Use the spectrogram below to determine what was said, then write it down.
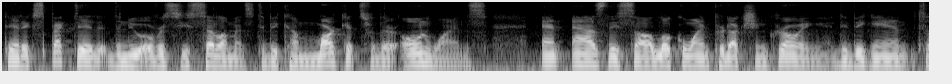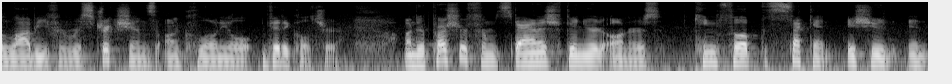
They had expected the new overseas settlements to become markets for their own wines, and as they saw local wine production growing, they began to lobby for restrictions on colonial viticulture. Under pressure from Spanish vineyard owners, King Philip II issued an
